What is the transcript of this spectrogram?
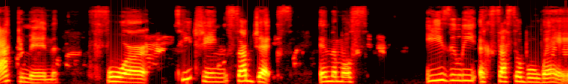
acumen for teaching subjects in the most easily accessible way.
